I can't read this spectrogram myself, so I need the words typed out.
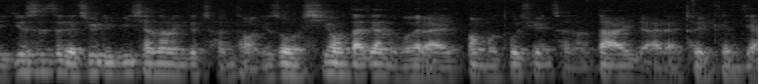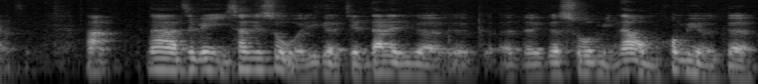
也就是这个 GDP 相当于一个传统，就是说希望大家能够来帮忙多宣传啊，大家一起来来推坑这样子。啊，那这边以上就是我一个简单的一个呃的一个说明。那我们后面有一个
